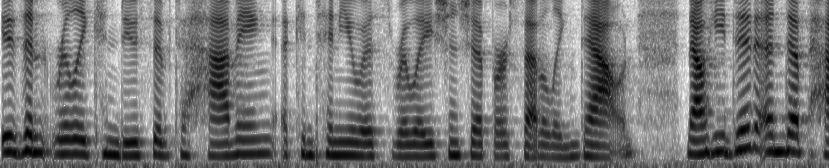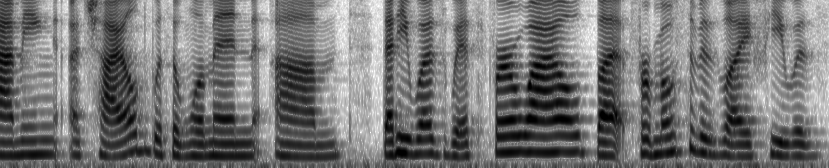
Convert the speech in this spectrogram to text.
isn't really conducive to having a continuous relationship or settling down. Now, he did end up having a child with a woman um, that he was with for a while, but for most of his life, he was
